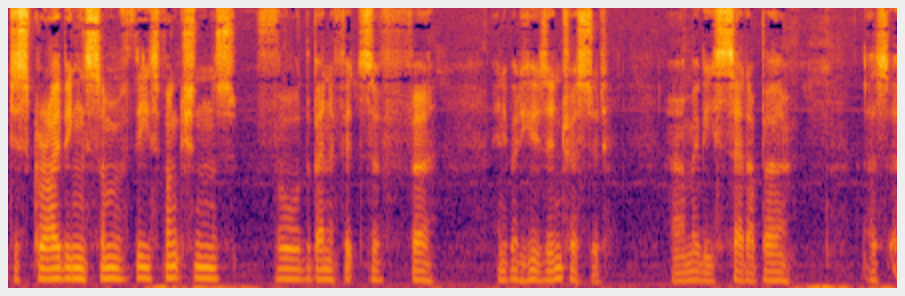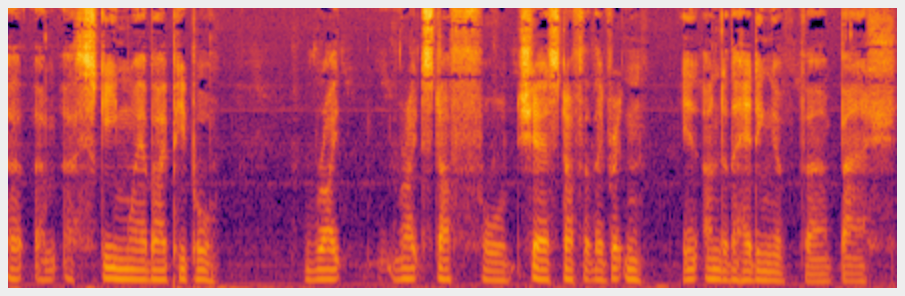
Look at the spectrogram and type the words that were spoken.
describing some of these functions for the benefits of uh, anybody who's interested. Uh, maybe set up a, a, a, um, a scheme whereby people write write stuff or share stuff that they've written in, under the heading of uh, Bash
